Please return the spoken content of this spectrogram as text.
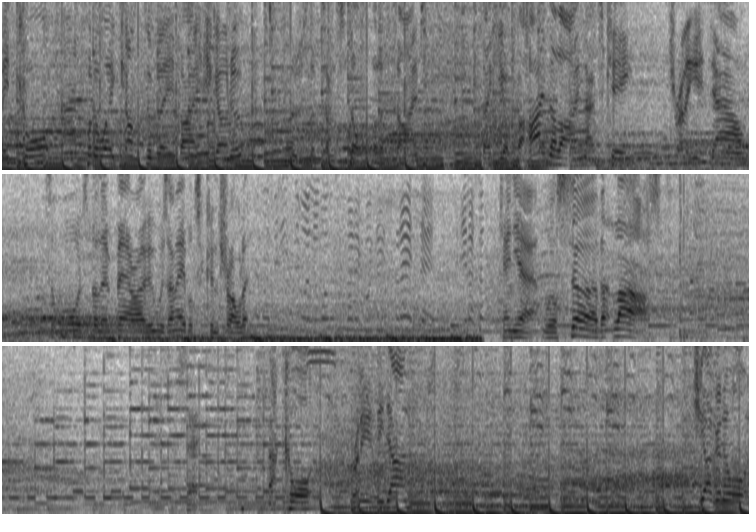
mid-court put away comfortably by Egonu. Egonu's looked unstoppable at times. Taking off behind the line, that's key. Drilling it down towards the libero who was unable to control it. Kenya will serve at last. Here's the set. Back court, brilliantly done. Juggernaut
